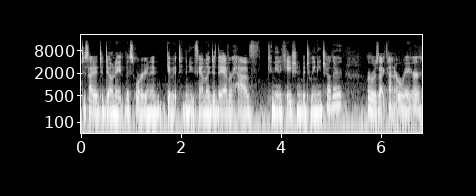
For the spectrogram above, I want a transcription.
decided to donate this organ and give it to the new family, did they ever have communication between each other or was that kind of rare?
